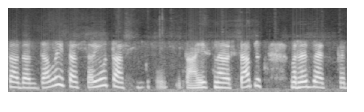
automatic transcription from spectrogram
tādās dalītās sajūtās, tā īsti nevar saprast, var redzēt, ka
